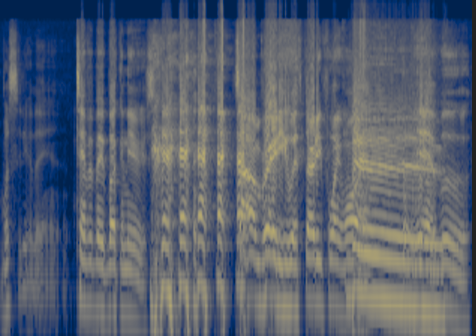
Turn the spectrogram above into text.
what city are they in? Tampa Bay Buccaneers. Tom Brady with 30.1. Boo. Yeah, boo.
